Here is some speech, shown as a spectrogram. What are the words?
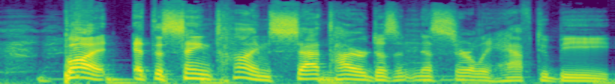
but at the same time, satire doesn't necessarily have to be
